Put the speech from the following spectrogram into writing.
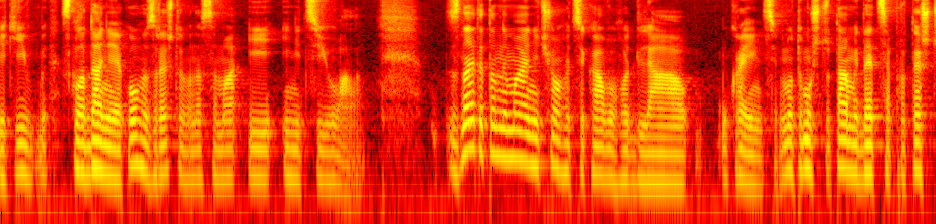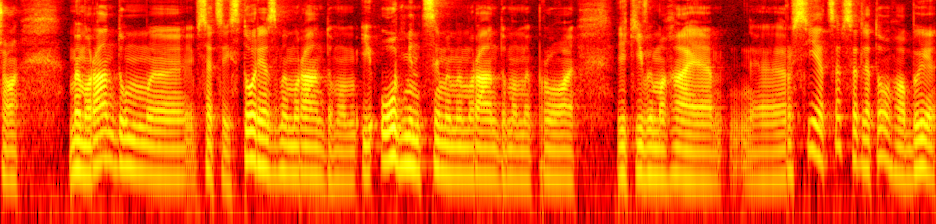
які, складання якого, зрештою, вона сама і ініціювала. Знаєте, там немає нічого цікавого для українців. Ну тому що там йдеться про те, що меморандум, е, вся ця історія з меморандумом і обмін цими меморандумами, про які вимагає е, Росія, це все для того, аби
